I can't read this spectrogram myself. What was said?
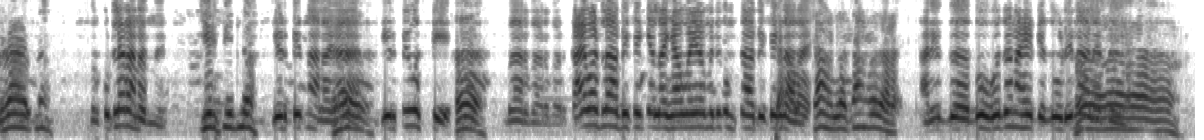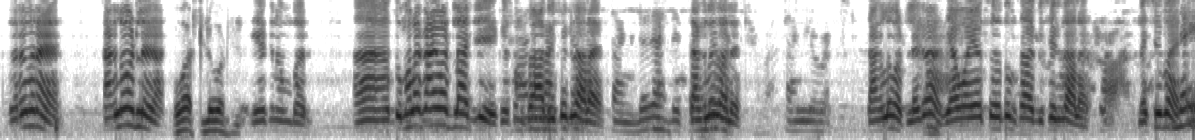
राहत ना कुठल्या राहणार नाही झिरपीत ना जिडपीत आला का? जिडपी वस्ती? हा. बर बर बर. काय वाटलं अभिषेक केला? ह्या वयामध्ये तुमचा अभिषेक झालाय. चांगला चांगला झाला. आणि दोघ जण आहेत ते जोडीनं आले. बरोबर आहे. चांगलं वाटलं का? वाटलं वाटलं. एक नंबर. तुम्हाला काय वाटलं आजी? तुमचा अभिषेक झालाय. चांगलं झालं चांगलं झालंय चांगलं वाटलं. चांगलं वाटलं का? या वयात सुद्धा तुमचा अभिषेक झालाय. नशीब आहे?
